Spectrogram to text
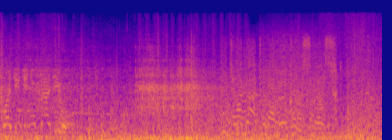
перехватить инициативу! Иди назад, туда выкрутись!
